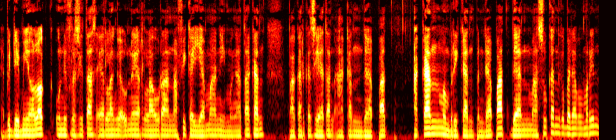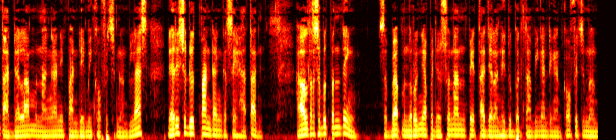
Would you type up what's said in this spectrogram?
Epidemiolog Universitas Erlangga UNER Laura Nafika Yamani mengatakan pakar kesehatan akan dapat akan memberikan pendapat dan masukan kepada pemerintah dalam menangani pandemi COVID-19 dari sudut pandang kesehatan. Hal tersebut penting Sebab menurutnya penyusunan peta jalan hidup berdampingan dengan COVID-19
